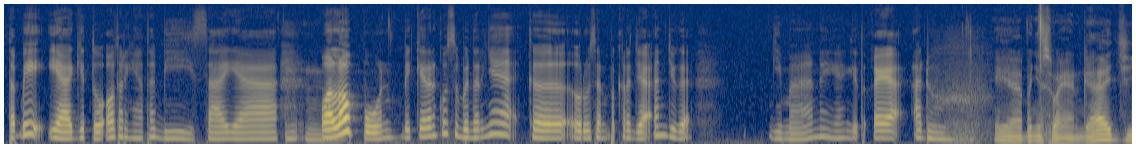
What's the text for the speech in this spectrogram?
Tapi ya gitu. Oh ternyata bisa ya. Mm-mm. Walaupun pikiranku sebenarnya ke urusan pekerjaan juga gimana ya gitu. Kayak aduh. Iya penyesuaian gaji.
